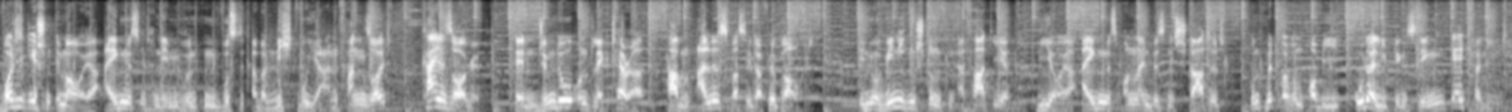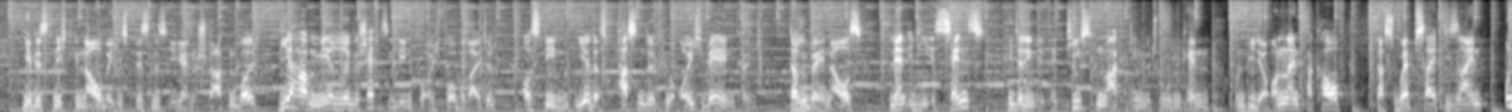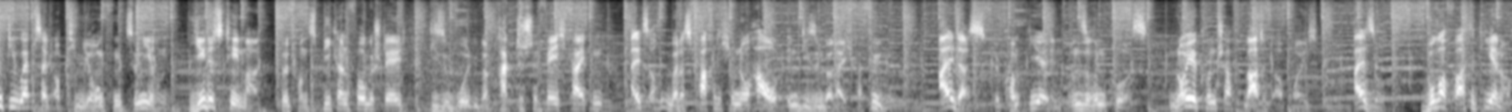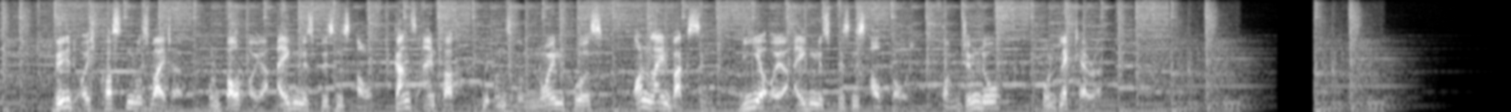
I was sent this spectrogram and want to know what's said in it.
Wolltet ihr schon immer euer eigenes Unternehmen gründen, wusstet aber nicht, wo ihr anfangen sollt? Keine Sorge, denn Jimdo und Lecterra haben alles, was ihr dafür braucht. In nur wenigen Stunden erfahrt ihr, wie ihr euer eigenes Online-Business startet und mit eurem Hobby oder Lieblingsding Geld verdient. Ihr wisst nicht genau, welches Business ihr gerne starten wollt? Wir haben mehrere Geschäftsideen für euch vorbereitet, aus denen ihr das Passende für euch wählen könnt. Darüber hinaus lernt ihr die Essenz hinter den effektivsten Marketingmethoden kennen und wie der Online-Verkauf, das Website-Design und die Website-Optimierung funktionieren. Jedes Thema wird von Speakern vorgestellt, die sowohl über praktische Fähigkeiten als auch über das fachliche Know-how in diesem Bereich verfügen. All das bekommt ihr in unserem Kurs. Neue Kundschaft wartet auf euch. Also, worauf wartet ihr noch? Bildet euch kostenlos weiter und baut euer eigenes Business auf. Ganz einfach mit unserem neuen Kurs Online wachsen, wie ihr euer eigenes Business aufbaut. Von Jimdo und Lecterra.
